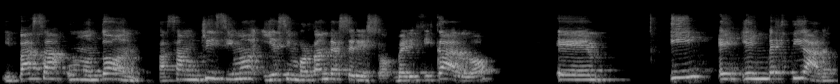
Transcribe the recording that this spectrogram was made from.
y pasa un montón, pasa muchísimo, y es importante hacer eso, verificarlo eh, y, e, e, investigar,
